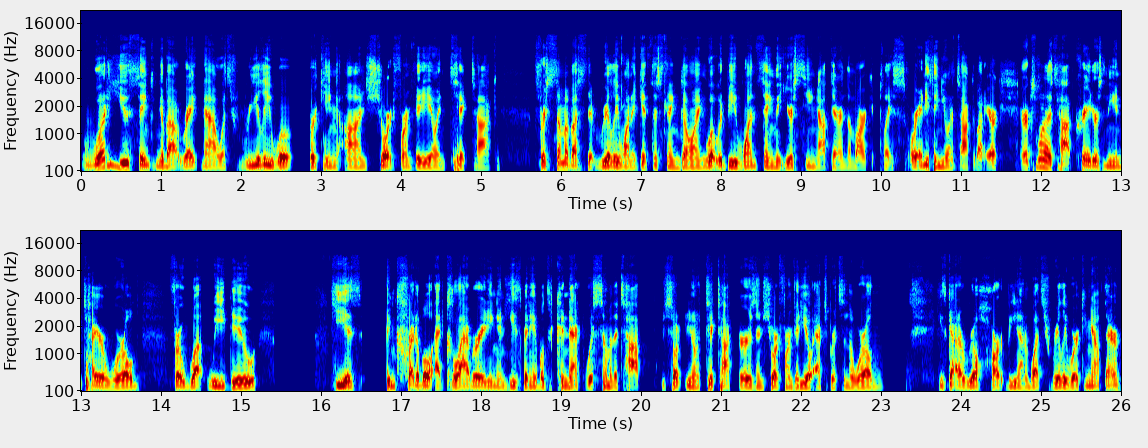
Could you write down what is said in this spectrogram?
what are you thinking about right now? What's really working on short form video and TikTok for some of us that really want to get this thing going? What would be one thing that you're seeing out there in the marketplace or anything you want to talk about, Eric? Eric's one of the top creators in the entire world for what we do. He is incredible at collaborating and he's been able to connect with some of the top you know TikTokers and short form video experts in the world. He's got a real heartbeat on what's really working out there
